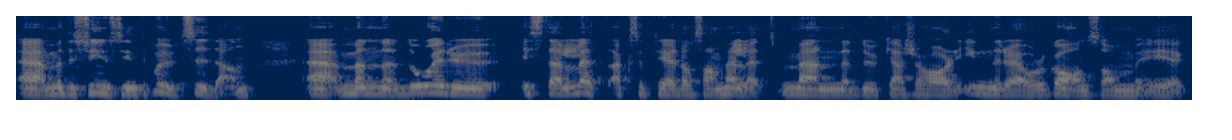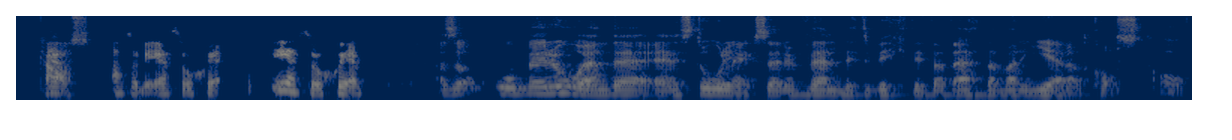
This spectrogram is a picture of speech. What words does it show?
eh, men det syns inte på utsidan. Eh, men då är du istället accepterad av samhället, men du kanske har inre organ som är kaos. Alltså det är så skevt. Det är så skevt. Alltså oberoende eh, storlek så är det väldigt viktigt att äta varierad kost. Ja.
